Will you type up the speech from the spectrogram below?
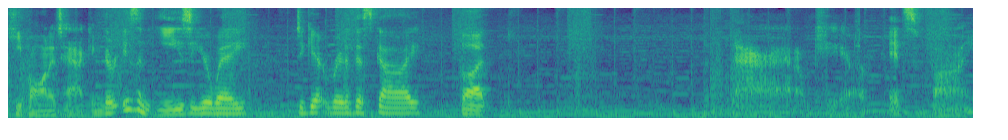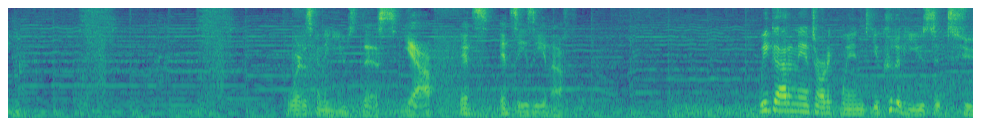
keep on attacking. There is an easier way to get rid of this guy, but I don't care. It's fine. We're just gonna use this. Yeah, it's it's easy enough. We got an Antarctic Wind. You could have used it to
